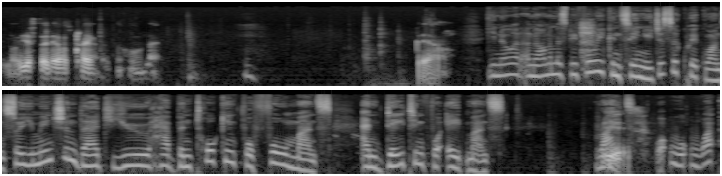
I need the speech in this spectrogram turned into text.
You know, yesterday I was crying the whole night. Yeah. You know what, Anonymous, before we continue, just a quick one. So you mentioned that you have been talking for four months and dating for eight months, right? Yes. What, what,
